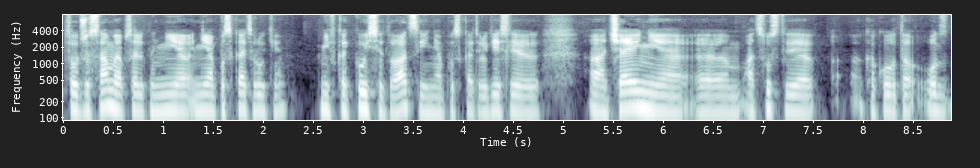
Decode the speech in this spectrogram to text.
тот же самый, абсолютно не, не опускать руки. Ни в какой ситуации не опускать руки. Если отчаяние, эм, отсутствие какого-то от,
